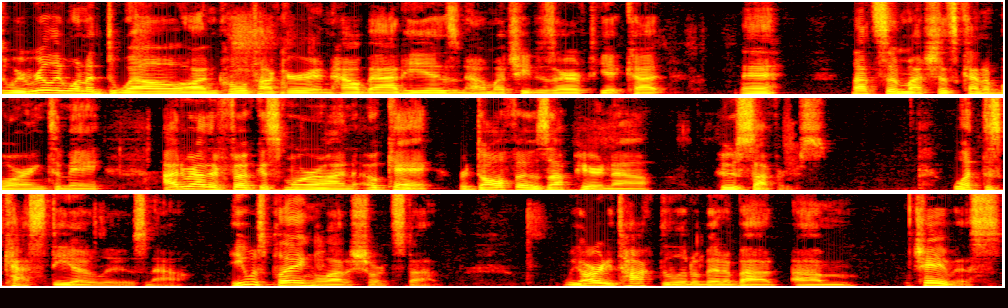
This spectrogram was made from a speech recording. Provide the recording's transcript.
do we really want to dwell on Cole Tucker and how bad he is and how much he deserved to get cut? Eh, not so much. That's kind of boring to me. I'd rather focus more on okay, Rodolfo's up here now. Who suffers? What does Castillo lose now? He was playing a lot of shortstop. We already talked a little bit about um, Chavis.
